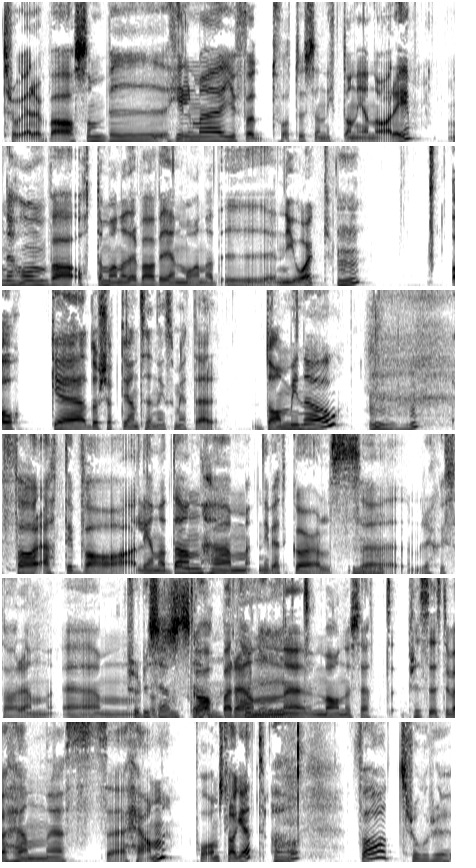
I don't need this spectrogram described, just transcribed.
tror jag det var som vi, Hilma är ju född 2019 i januari. När hon var åtta månader var vi en månad i New York. Och eh, då köpte jag en tidning som heter Domino. För att det var Lena Dunham, ni vet Girls, eh, regissören, ehm, Producenten, skaparen, geniet. eh, manuset. Precis, det var hennes eh, hem på omslaget. Ja, Vad tror du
